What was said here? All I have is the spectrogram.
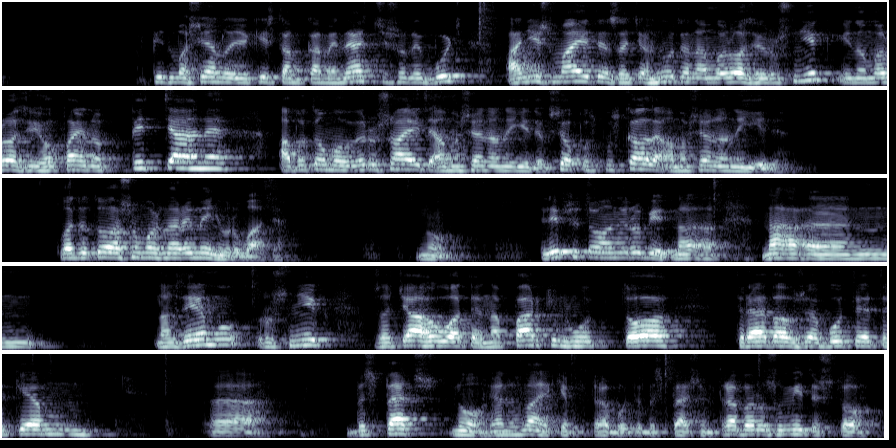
під машину якийсь там камінець чи що-небудь, аніж маєте затягнути на морозі рушник і на морозі його файно підтягне, а потім вирушаєте, а машина не їде. Все поспускали, а машина не їде. Вплоть до того, що можна ремінь урвати. Ну, ліпше того не робіть. На, на, е, на зиму рушник затягувати на паркінгу, то треба вже бути таким е, безпечним. Ну, я не знаю, яким треба бути безпечним. Треба розуміти, що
